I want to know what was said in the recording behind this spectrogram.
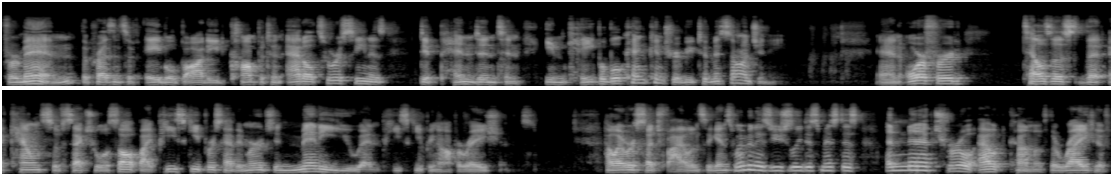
For men, the presence of able-bodied, competent adults who are seen as dependent and incapable can contribute to misogyny. Anne Orford tells us that accounts of sexual assault by peacekeepers have emerged in many UN peacekeeping operations. However, such violence against women is usually dismissed as a natural outcome of the right of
